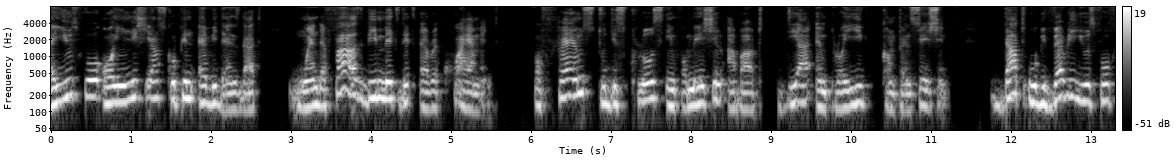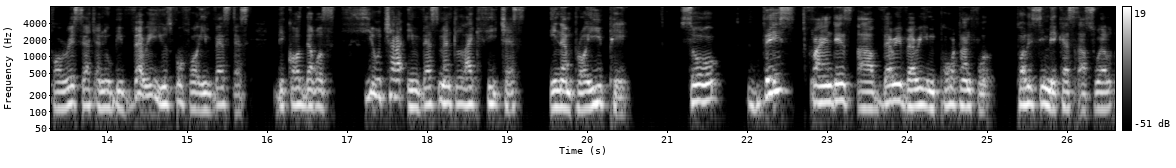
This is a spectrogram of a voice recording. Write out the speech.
a useful or initial scoping evidence that when the FASB makes it a requirement for firms to disclose information about their employee compensation, that will be very useful for research and will be very useful for investors because there was future investment-like features in employee pay. So these findings are very, very important for policymakers as well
